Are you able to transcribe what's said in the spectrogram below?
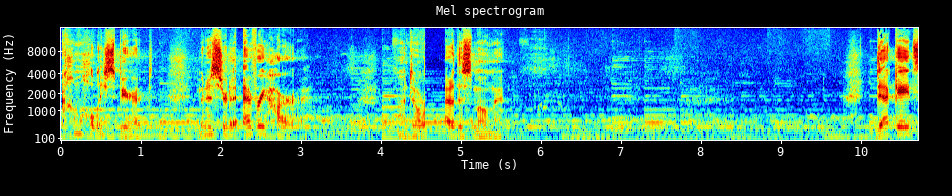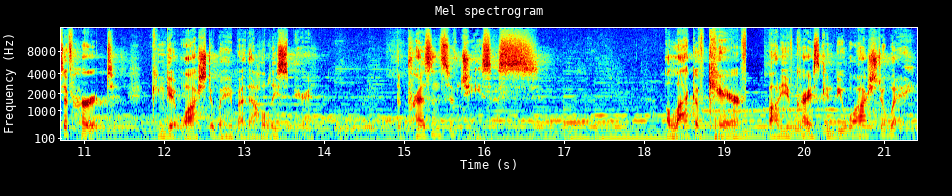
Come, Holy Spirit, minister to every heart. Don't run out of this moment. Decades of hurt can get washed away by the Holy Spirit. The presence of Jesus. A lack of care for the body of Christ can be washed away.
